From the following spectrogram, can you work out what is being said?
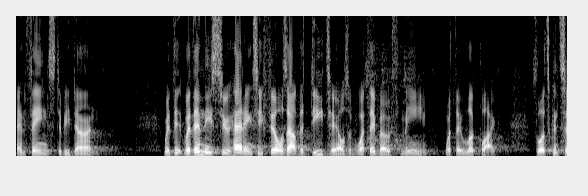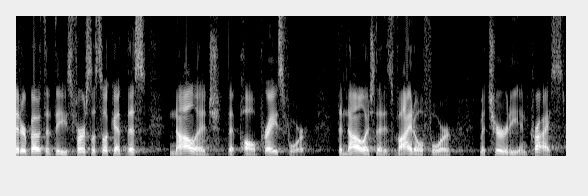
and things to be done. Within these two headings, he fills out the details of what they both mean, what they look like. So let's consider both of these. First, let's look at this knowledge that Paul prays for, the knowledge that is vital for maturity in Christ.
